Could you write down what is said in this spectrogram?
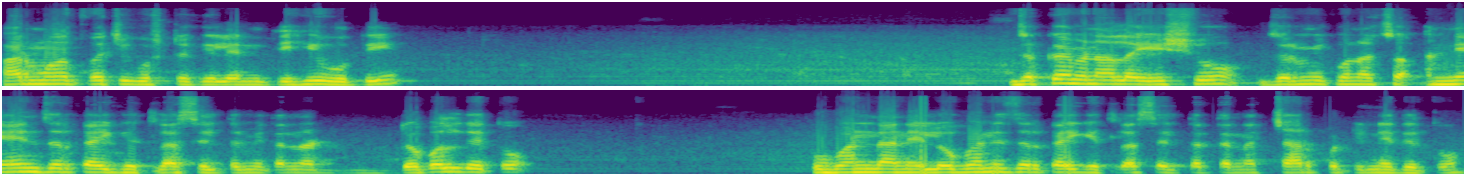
फार महत्वाची गोष्ट केली आणि ती ही होती. जक्काय म्हणाला येशू जर मी कोणाचा अन्याय जर काही घेतला असेल तर मी त्यांना डबल देतो. उभंदाने लोभाने जर काही घेतलं असेल तर त्यांना चार पटीने देतो.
